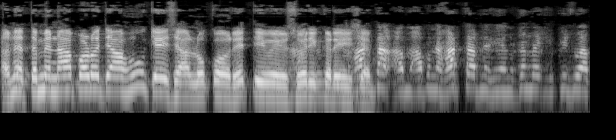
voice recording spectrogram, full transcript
અને તમે ના પાડો ત્યાં શું કે છે આ લોકો રેતી ચોરી કરે છે આપણે આમ આપણને હારતા જ નથી. એમ ગમે કીધું આ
